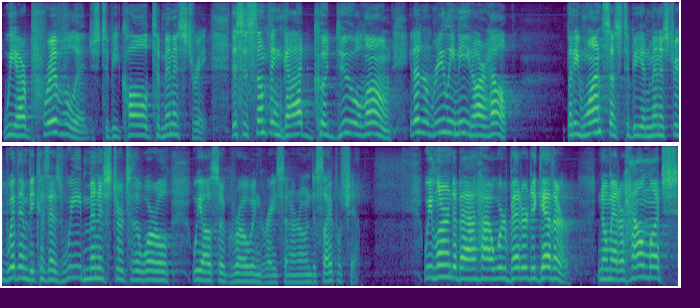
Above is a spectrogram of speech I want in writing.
We are privileged to be called to ministry. This is something God could do alone. He doesn't really need our help. But He wants us to be in ministry with Him because as we minister to the world, we also grow in grace in our own discipleship. We learned about how we're better together, no matter how much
